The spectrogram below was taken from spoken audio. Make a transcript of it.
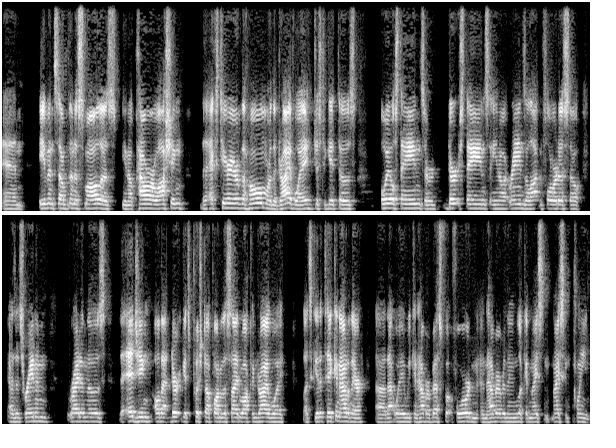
And even something as small as, you know, power washing the exterior of the home or the driveway just to get those oil stains or dirt stains. You know, it rains a lot in Florida. So as it's raining right in those the edging, all that dirt gets pushed up onto the sidewalk and driveway. Let's get it taken out of there. Uh, that way we can have our best foot forward and, and have everything looking nice and nice and clean.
